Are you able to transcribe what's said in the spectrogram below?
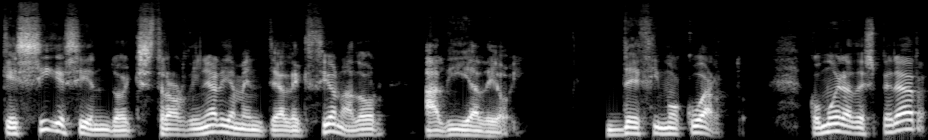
que sigue siendo extraordinariamente aleccionador a día de hoy. Décimo cuarto. Como era de esperar,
